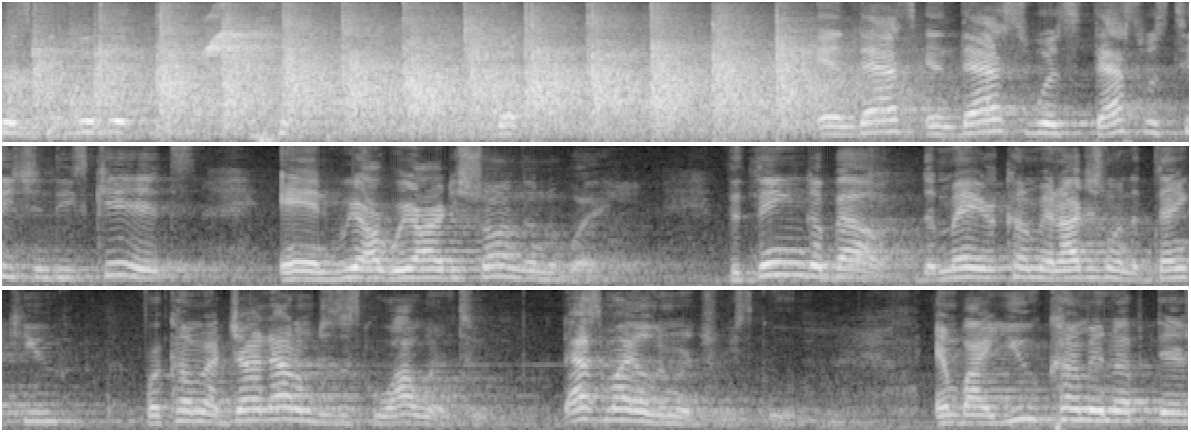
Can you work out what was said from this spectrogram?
what's but, and that's and that's what's that's what's teaching these kids, and we are we're already showing them the way. The thing about the mayor coming, I just want to thank you for coming. John Adams is the school I went to. That's my elementary school. And by you coming up there,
